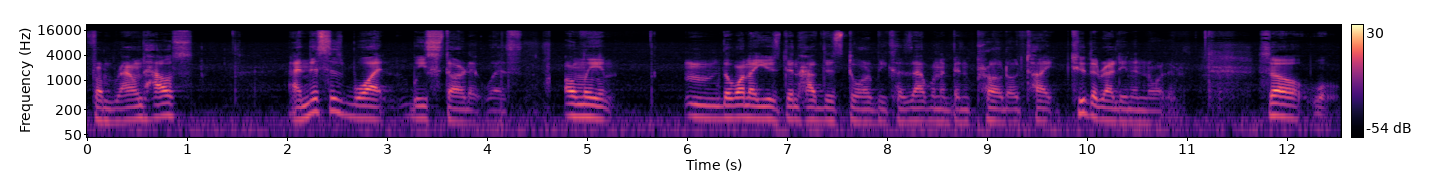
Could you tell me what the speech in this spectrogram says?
from Roundhouse. And this is what we started with. Only mm, the one I used didn't have this door because that would have been prototype to the Reading and Northern. So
